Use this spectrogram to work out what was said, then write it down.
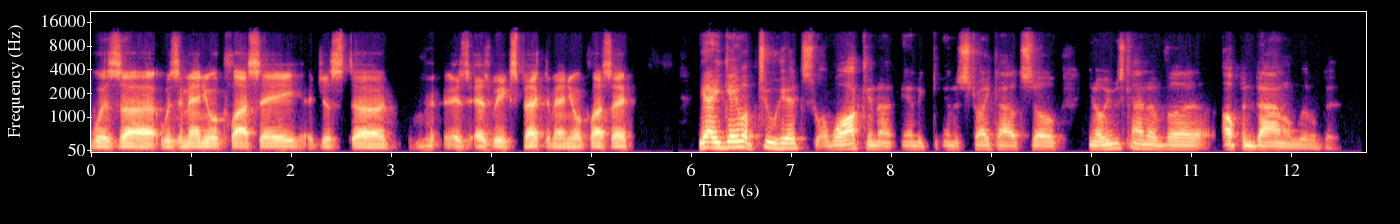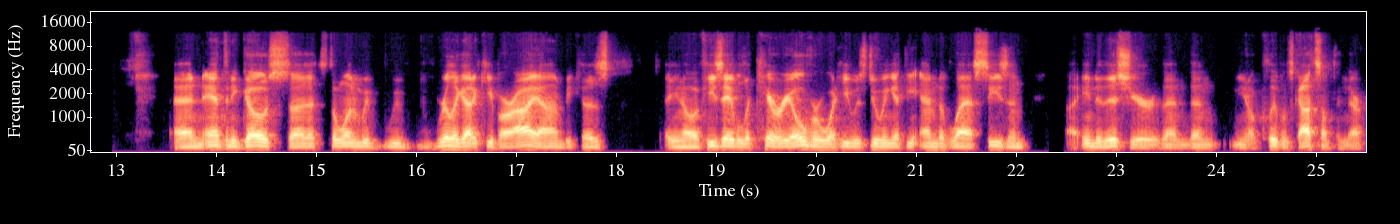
was uh, was Emmanuel Clase just uh, as as we expect, Emmanuel Clase? Yeah, he gave up two hits, a walk and a and a, and a strikeout. So you know he was kind of uh, up and down a little bit. And Anthony Gose, uh, that's the one we we really got to keep our eye on because you know if he's able to carry over what he was doing at the end of last season uh, into this year, then then you know Cleveland's got something there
